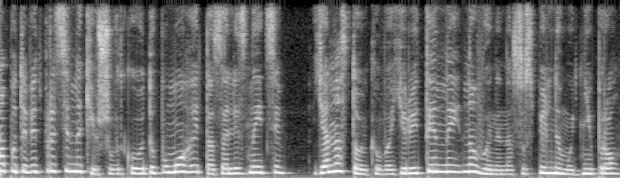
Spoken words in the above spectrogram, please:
запити від працівників швидкої допомоги та залізниці. Яна Стойкова, Юрій Тинний. Новини на Суспільному. Дніпро.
